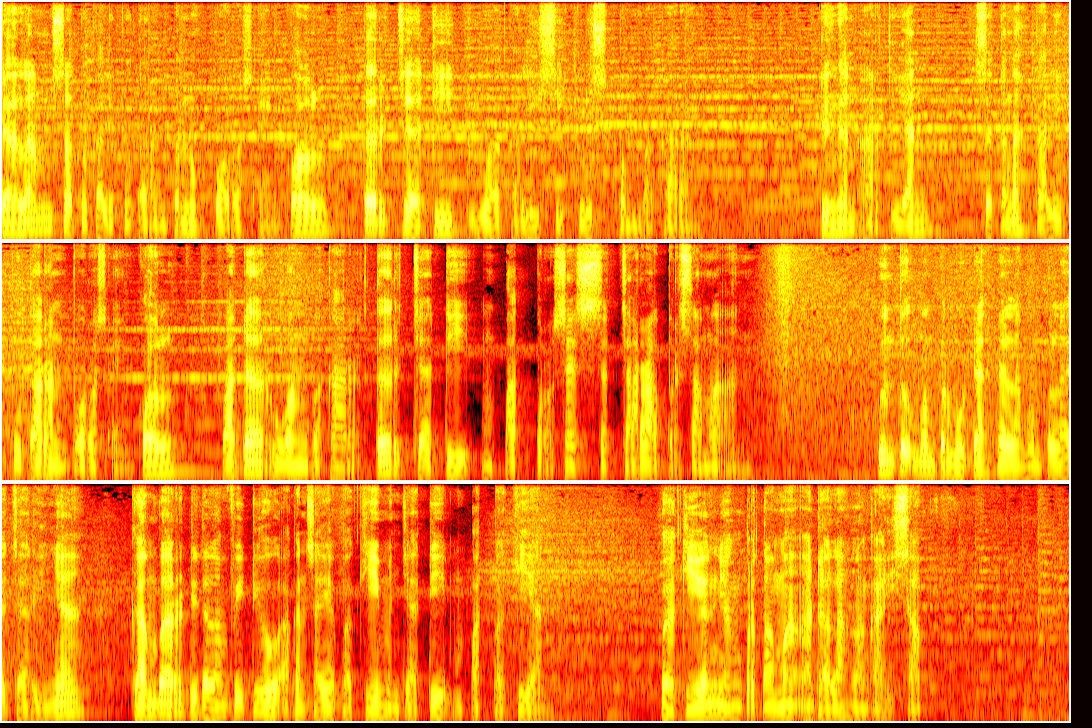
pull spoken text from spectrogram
dalam satu kali putaran penuh poros engkol terjadi dua kali siklus pembakaran. Dengan artian setengah kali putaran poros engkol pada ruang bakar terjadi empat proses secara bersamaan. Untuk mempermudah dalam mempelajarinya, gambar di dalam video akan saya bagi menjadi empat bagian. Bagian yang pertama adalah langkah hisap,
